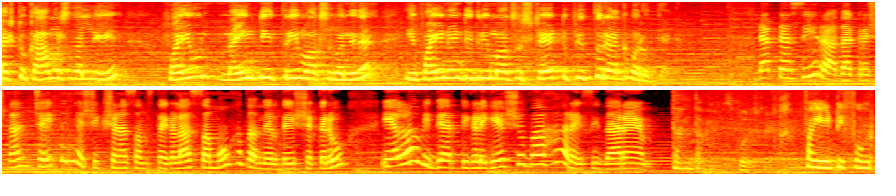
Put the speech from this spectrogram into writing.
ನೆಕ್ಸ್ಟು ಕಾಮರ್ಸ್ದಲ್ಲಿ ಫೈವ್ ನೈಂಟಿ ತ್ರೀ ಮಾರ್ಕ್ಸ್ ಬಂದಿದೆ. ಈ five ninety three marks state fifth rank ಬರುತ್ತೆ. ಡಾಕ್ಟರ್ ಸಿ ರಾಧಾಕೃಷ್ಣನ್ ಚೈತನ್ಯ ಶಿಕ್ಷಣ ಸಂಸ್ಥೆಗಳ ಸಮೂಹದ ನಿರ್ದೇಶಕರು ಎಲ್ಲ ವಿದ್ಯಾರ್ಥಿಗಳಿಗೆ ಶುಭ ಹಾರೈಸಿದ್ದಾರೆ. ಫೈವ್ ಏಯ್ಟಿ ಫೋರ್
